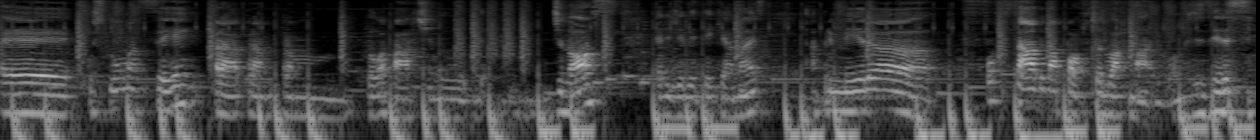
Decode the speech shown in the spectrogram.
é, costuma ser para boa parte do, de nós LGBTQIA+, a primeira forçada na porta do armário, vamos dizer assim.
